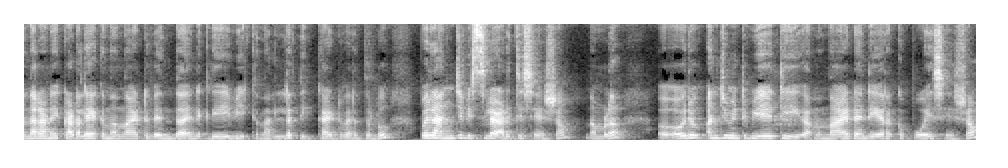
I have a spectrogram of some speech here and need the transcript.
എന്നാലാണ് ഈ കടലയൊക്കെ നന്നായിട്ട് വെന്ത് അതിന്റെ ഗ്രേവിയൊക്കെ നല്ല തിക്കായിട്ട് വരത്തുള്ളൂ. അപ്പോൾ ഒരു അഞ്ച് വിസിൽ അടിച്ച ശേഷം നമ്മൾ ഒരു അഞ്ച് മിനിറ്റ് വെയിറ്റ് ചെയ്യുക. നന്നായിട്ട് അതിന്റെ എയറൊക്കെ പോയ ശേഷം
